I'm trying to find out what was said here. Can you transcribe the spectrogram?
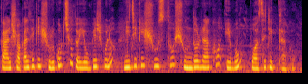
কাল সকাল থেকে শুরু করছ তো এই অভ্যেসগুলো? নিজেকে সুস্থ, সুন্দর রাখো এবং পজিটিভ থাকো।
